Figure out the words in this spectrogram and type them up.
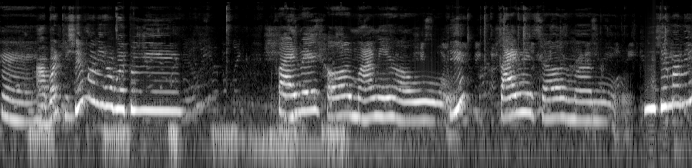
হ্যাঁ। আবার কিসের মামি হবে তুমি? ফাইভের সর মামি হব কি? ফাইভের সর মামি। কিসের মামি?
